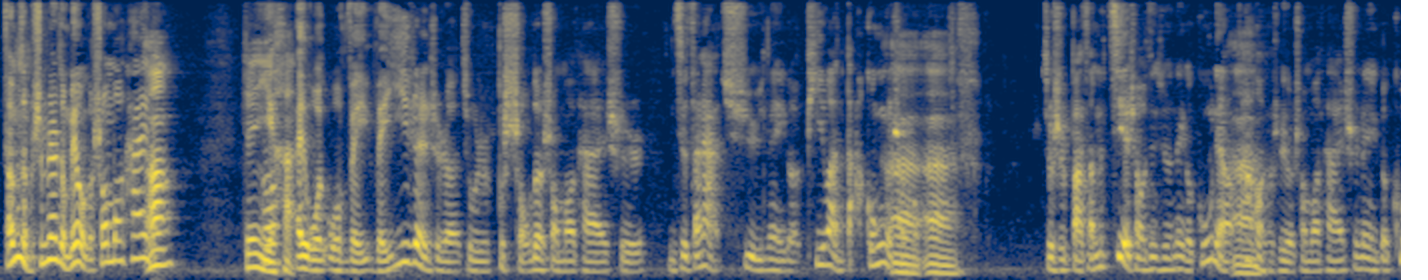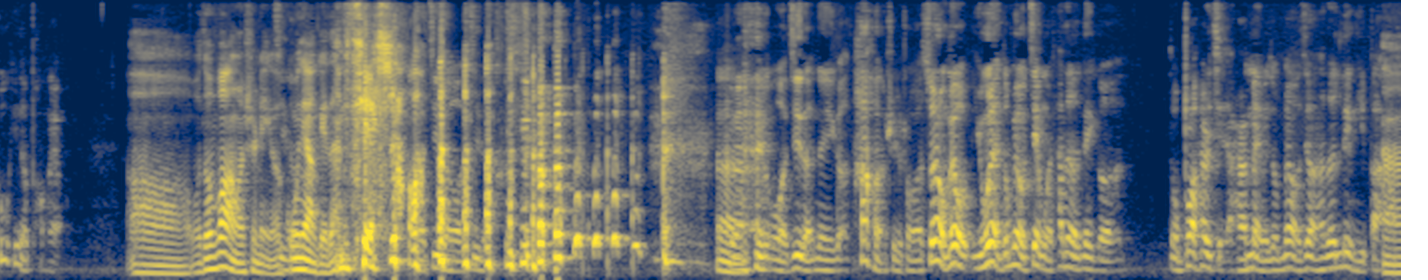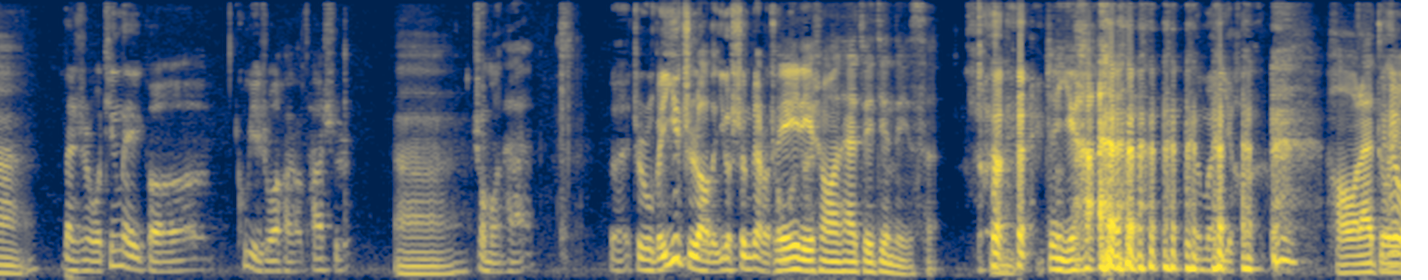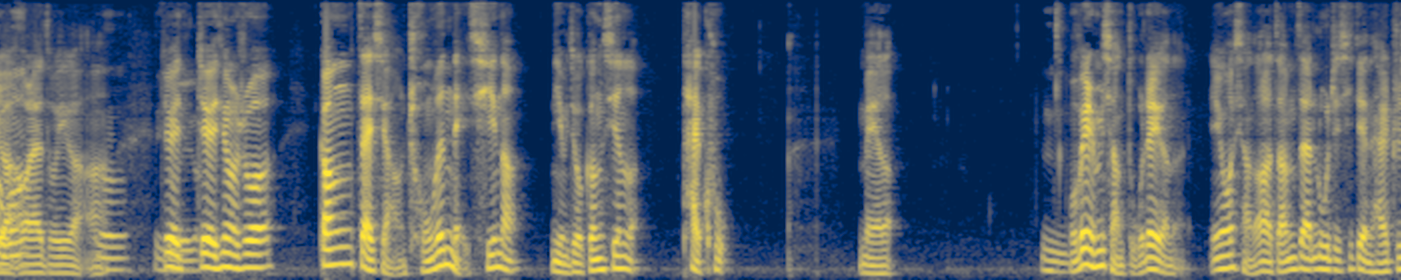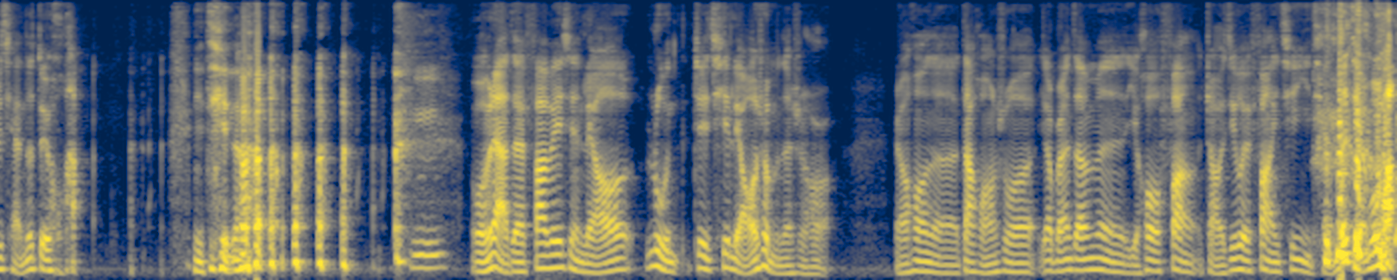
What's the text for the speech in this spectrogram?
咱们怎么身边就没有个双胞胎呢？啊，真遗憾哎，我我唯唯一认识的就是不熟的双胞胎是，你记得咱俩去那个 P One 打工的时候，嗯嗯就是把咱们介绍进去的那个姑娘，嗯她好像是有双胞胎，是那个 Cookie 的朋友。哦，我都忘了是哪个姑娘给咱们介绍我绍。记得，我记得，嗯对，我记得那个她好像是一个双胞，虽然我没有永远都没有见过她的那个，我不知道她是姐姐还是妹妹，就没有见过她的另一半。嗯但是我听那个 Cookie 说，好像他是嗯，双胞胎。对，这是唯一知道的一个身边的双胞胎。唯一离双胞胎最近的一次，嗯真遗憾。那么遗憾。好，我来读一个，我来读一个啊。这位这位听众说，刚在想重温哪期呢？你们就更新了，太酷，没了。嗯，我为什么想读这个呢？因为我想到了咱们在录这期电台之前的对话，你记得吗？嗯我们俩在发微信聊录这期聊什么的时候，然后呢，大黄说，要不然咱们以后放找机会放一期以前的节目吧，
